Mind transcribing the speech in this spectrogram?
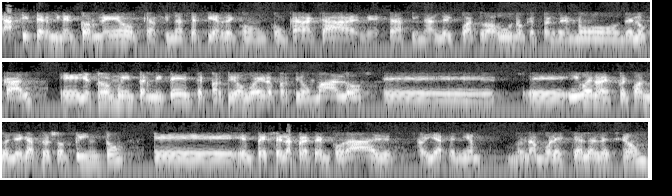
así terminé el torneo, que al final se pierde con, con Caracas en esta final del 4 a 1 que perdemos de local. yo estuve muy intermitente, partidos buenos, partidos malos. Eh, eh, y bueno, después cuando llega el profesor Pinto, eh, empecé la pretemporada y todavía tenía la molestia de la elección,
